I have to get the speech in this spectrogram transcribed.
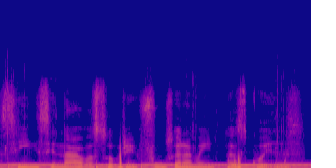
se ensinava sobre funcionamento das coisas.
